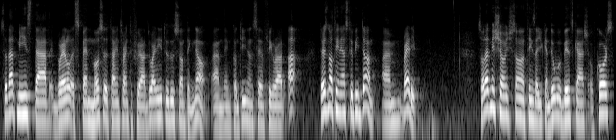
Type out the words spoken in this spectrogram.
So that means that Gradle spent most of the time trying to figure out, do I need to do something? No. And then continue and say, figure out, ah, there's nothing else to be done. I'm ready. So let me show you some of the things that you can do with build cache. Of course,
